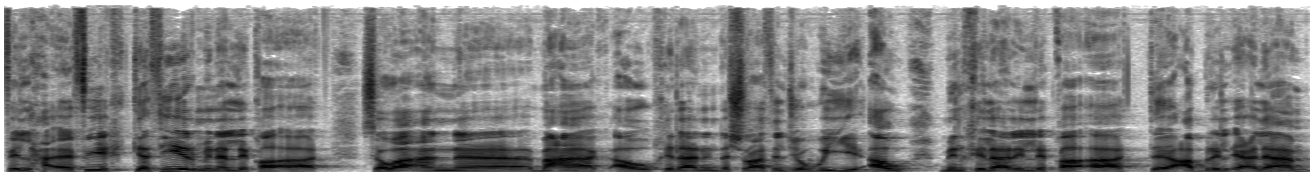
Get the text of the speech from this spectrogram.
في. في كثير من اللقاءات سواء آه، معك أو خلال النشرات الجوية أو من خلال اللقاءات عبر الإعلام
